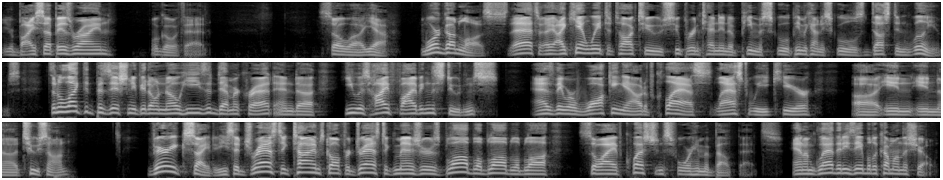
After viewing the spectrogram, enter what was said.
Your bicep is, Ryan? We'll go with that. So, uh, yeah, more gun laws. That's I can't wait to talk to Superintendent of Pima School, Pima County Schools, Dustin Williams. It's an elected position. If you don't know, he's a Democrat, and uh, he was high fiving the students as they were walking out of class last week here uh, in in uh, Tucson. Very excited. He said drastic times call for drastic measures. Blah blah blah blah blah. So I have questions for him about that, and I'm glad that he's able to come on the show.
